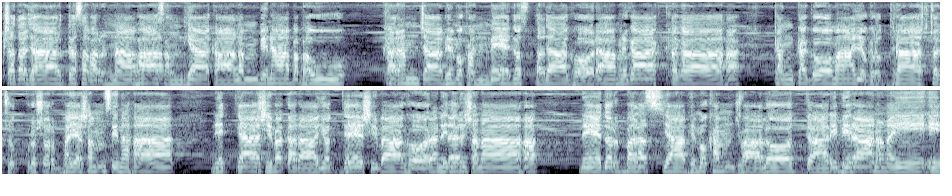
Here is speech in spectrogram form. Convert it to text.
क्षतजार्द्रसवर्णाभा सन्ध्याकालम् विना बभौ खरम् चाभिमुखम् नेदुस्तदा घोरा मृगाः खगाः। कङ्कगोमायुगृध्राश्च चुक्रुषुर्भयशंसिनः नित्या शिवकरा युद्धे शिवा घोरनिदर्शनाः। नेदुर्बलस्याभिमुखम् ज्वालोद्गारिभिराननैः।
